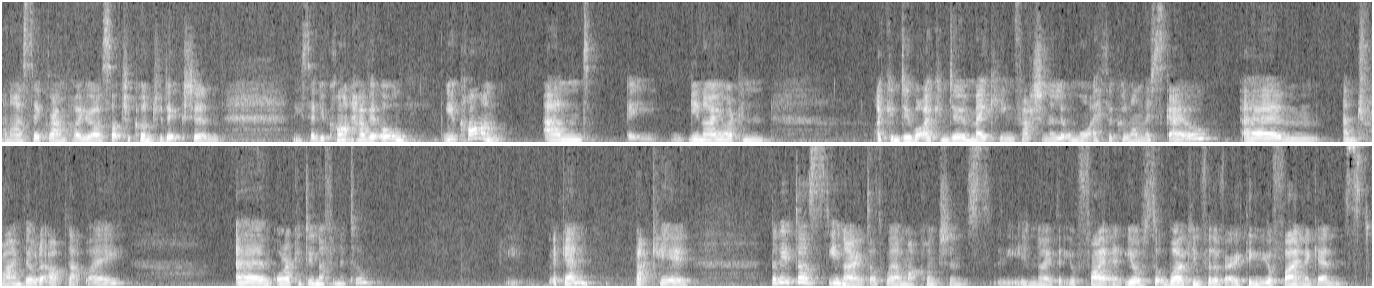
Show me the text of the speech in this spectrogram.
And I said, Grandpa, you are such a contradiction. And he said, You can't have it all. You can't. And you know, I can I can do what I can do in making fashion a little more ethical on this scale, um, and try and build it up that way. Um, or I could do nothing at all. Again, back here. But it does, you know, it does wear on my conscience. You know that you're fighting, you're sort of working for the very thing that you're fighting against.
